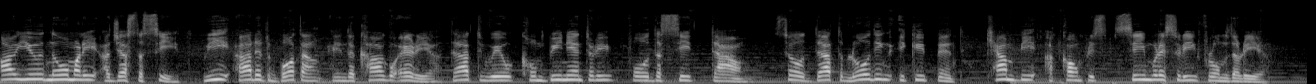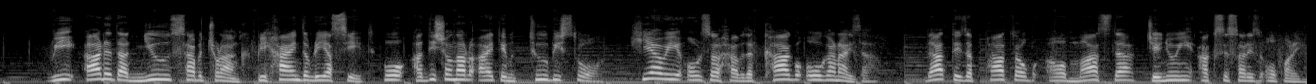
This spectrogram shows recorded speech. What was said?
how you normally adjust the seat, we added a button in the cargo area that will conveniently fold the seat down so that loading equipment can be accomplished seamlessly from the rear. We added a new sub-trunk behind the rear seat for additional items to be stored. Here we also have the cargo organizer that is a part of our Mazda genuine accessories offering.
